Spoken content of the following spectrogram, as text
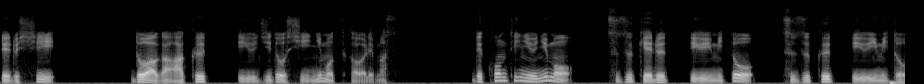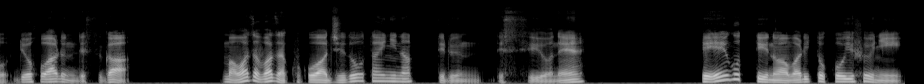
れるし、ドアが開くっていう自動詞にも使われます。で、continue にも続けるっていう意味と、続くっていう意味と両方あるんですが、まあ、わざわざここは受動体になってるんですよね。で、英語っていうのは割とこういうふうに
